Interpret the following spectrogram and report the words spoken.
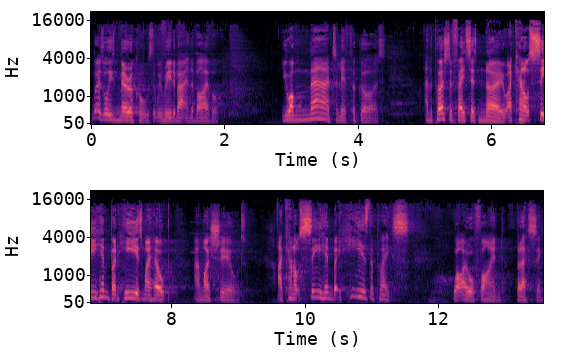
Where's all these miracles that we read about in the Bible? You are mad to live for God. And the person of faith says, No, I cannot see him, but he is my help and my shield. I cannot see him, but he is the place where I will find blessing.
